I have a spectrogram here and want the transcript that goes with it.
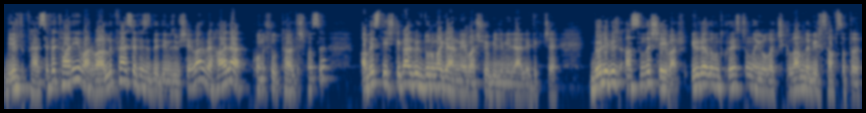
bir felsefe tarihi var. Varlık felsefesi dediğimiz bir şey var ve hala konuşulup tartışması abesle iştigal bir duruma gelmeye başlıyor bilim ilerledikçe. Böyle bir aslında şey var. Irrelevant question'la yola çıkılan da bir safsata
